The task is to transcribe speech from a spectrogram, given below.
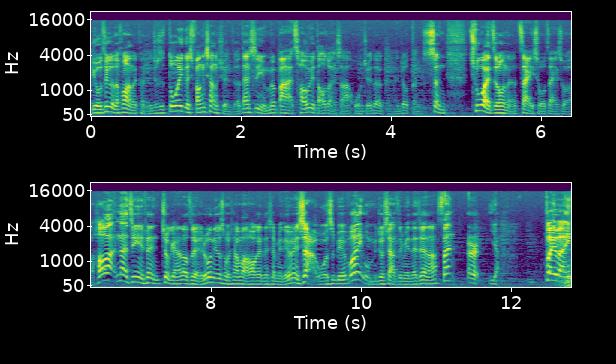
有这个的话呢，可能就是多一个方向选择。但是有没有办法超越倒转杀？我觉得可能就等胜出来之后呢再说再说了。好了，那今天影片就给大家到这里。如果你有什么想法的话，可以在下面留言一下。我是别 y 我们就下次面再见了。三二一，拜拜。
